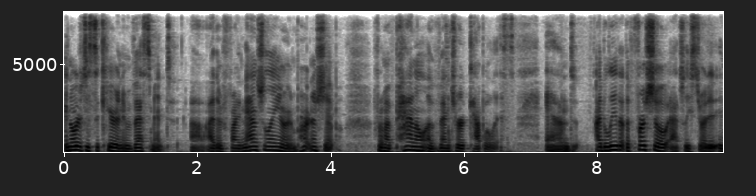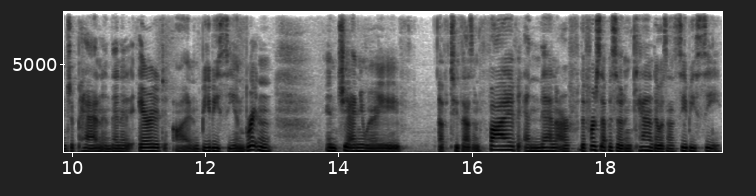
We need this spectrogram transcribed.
in order to secure an investment, uh, either financially or in partnership, from a panel of venture capitalists. And I believe that the first show actually started in Japan and then it aired on BBC in Britain in January of 2005, and then our the first episode in Canada was on CBC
